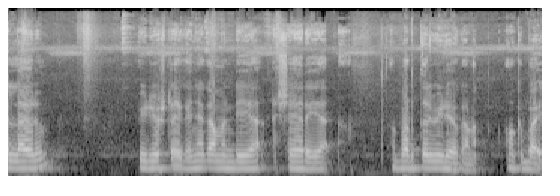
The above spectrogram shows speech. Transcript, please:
എല്ലാവരും വീഡിയോ ഇഷ്ടമായി കഴിഞ്ഞാൽ കമന്റ് ചെയ്യുക ഷെയർ ചെയ്യുക. അപ്പോൾ അടുത്തൊരു വീഡിയോ കാണാം. ഓക്കെ ബൈ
